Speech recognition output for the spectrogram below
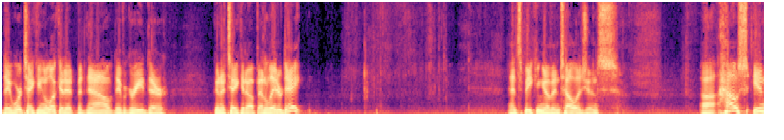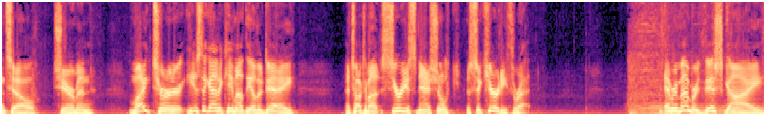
They were taking a look at it, but now they've agreed they're going to take it up at a later date. And speaking of intelligence, uh, House Intel Chairman Mike Turner, he's the guy that came out the other day and talked about serious national security threat. And remember, this guy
